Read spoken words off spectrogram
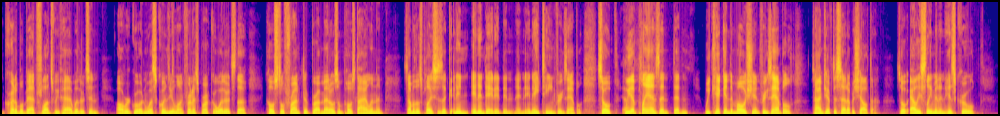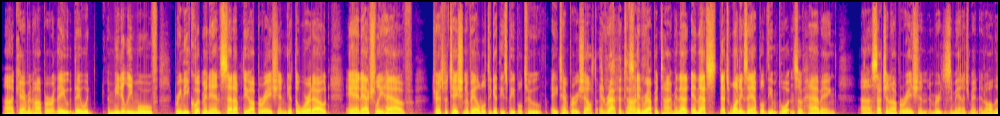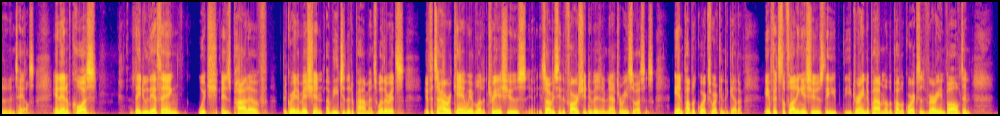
incredible bad floods we've had, whether it's in Ulrich Road in West Quincy along Furnace Brook, or whether it's the coastal front of Broad Meadows and Post Island, and some of those places that get inundated in, in, in 18, for example. So yeah. we have plans that, that we kick into motion. For example, times you have to set up a shelter. So Ali Sleeman and his crew, uh, Cameron Hopper, they, they would immediately move, bring the equipment in, set up the operation, get the word out, and actually have transportation available to get these people to a temporary shelter in rapid time. In rapid time, and that and that's that's one example of the importance of having uh, such an operation, emergency management, and all that it entails. And then, of course, they do their thing, which is part of the greater mission of each of the departments, whether it's if it's a hurricane, we have a lot of tree issues. It's obviously the Forestry Division of Natural Resources and Public Works working together. If it's the flooding issues, the, the Drain Department of the Public Works is very involved in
